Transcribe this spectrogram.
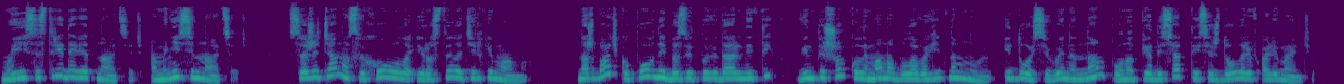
Моїй сестрі 19, а мені 17. Все життя нас виховувала і ростила тільки мама. Наш батько повний безвідповідальний тип. Він пішов, коли мама була вагітна мною, і досі винен нам понад 50 тисяч доларів аліментів.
